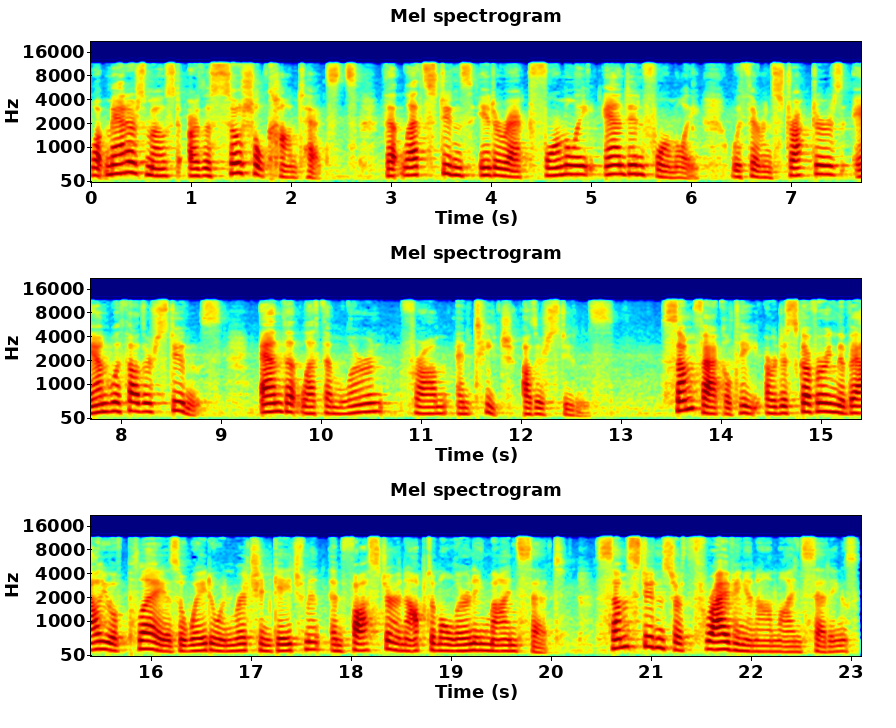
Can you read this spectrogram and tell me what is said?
What matters most are the social contexts that let students interact formally and informally with their instructors and with other students, and that let them learn from and teach other students. Some faculty are discovering the value of play as a way to enrich engagement and foster an optimal learning mindset. Some students are thriving in online settings,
